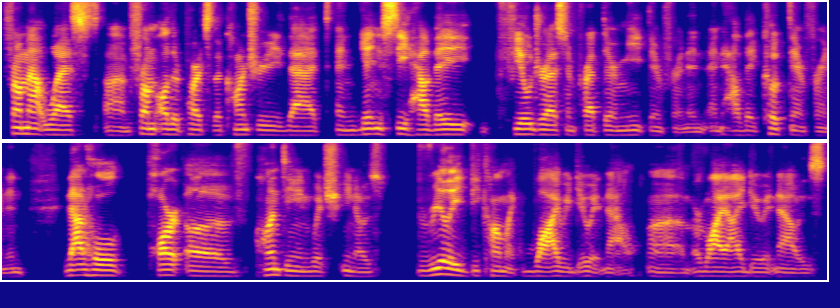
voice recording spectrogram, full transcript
from out west, um, from other parts of the country that, and getting to see how they field dress and prep their meat different and, and how they cook different. And that whole part of hunting, which, you know, has really become like why we do it now um, or why I do it now is,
